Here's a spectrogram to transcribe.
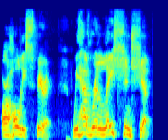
or Holy Spirit. We have relationship,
